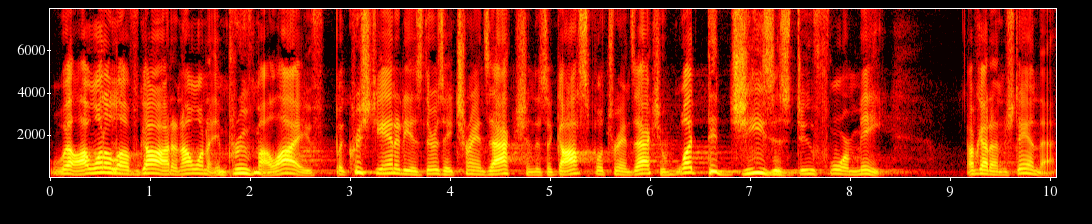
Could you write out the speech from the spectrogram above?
Well, I want to love God and I want to improve my life, but Christianity is there's a transaction, there's a gospel transaction. What did Jesus do for me? I've got to understand that.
